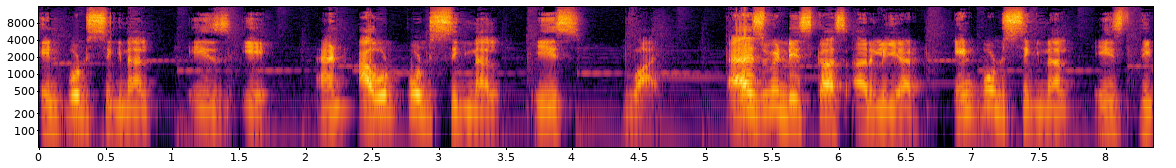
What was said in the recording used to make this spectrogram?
input signal is A and output signal is Y. As we discussed earlier, input signal is the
